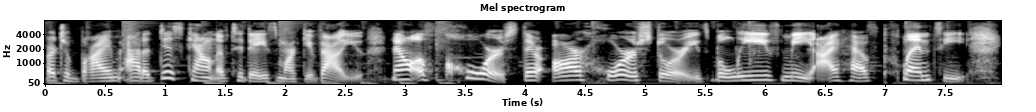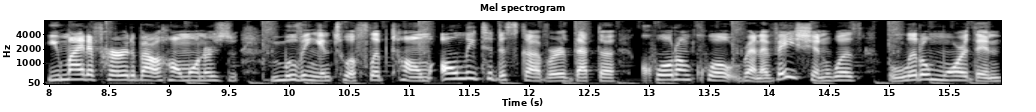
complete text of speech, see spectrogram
are to buy them at a discount of today's market value. Now, of course, there are horror stories. Believe me, I have plenty. You might have heard about homeowners moving into a flipped home only to discover that the quote unquote renovation was little more than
